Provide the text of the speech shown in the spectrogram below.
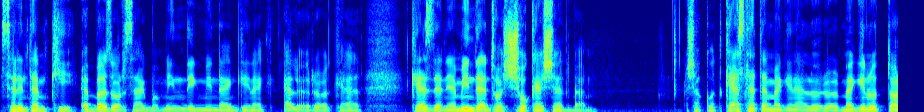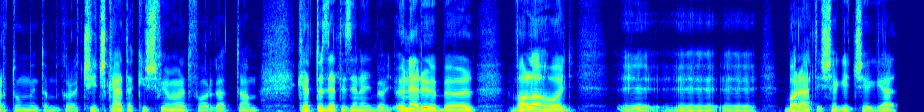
Szerintem ki? Ebbe az országban mindig mindenkinek előről kell kezdenie mindent, vagy sok esetben. És akkor kezdhetem megint előről, megint ott tartunk, mint amikor a Csicskát, a kisfilmemet forgattam 2011-ben, hogy önerőből valahogy ö, ö, ö, baráti segítséggel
